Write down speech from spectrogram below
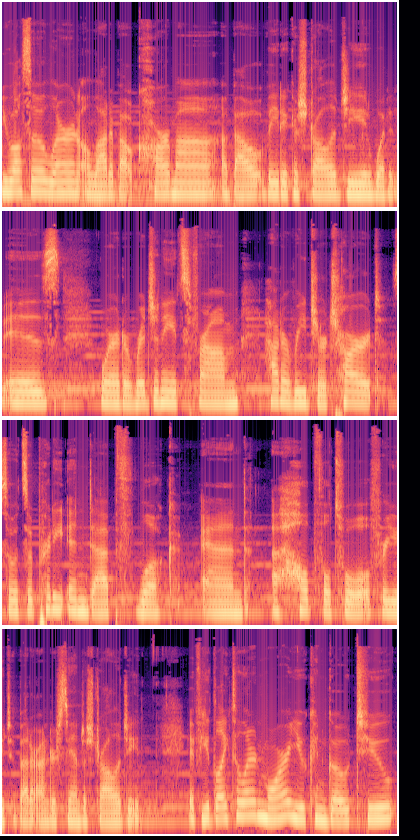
You also learn a lot about karma, about Vedic astrology and what it is, where it originates from, how to read your chart. So it's a pretty in depth look and a helpful tool for you to better understand astrology. If you'd like to learn more, you can go to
